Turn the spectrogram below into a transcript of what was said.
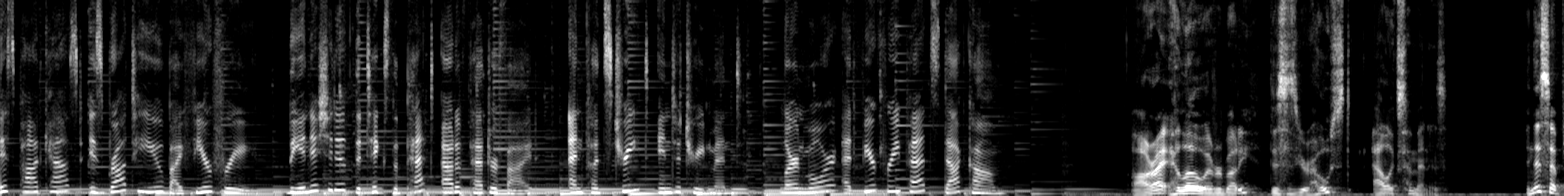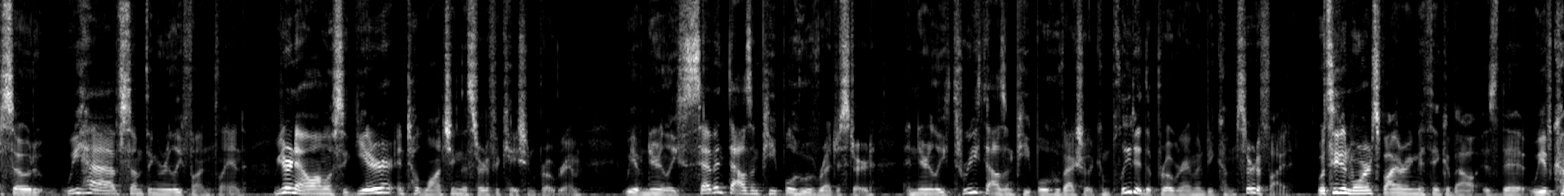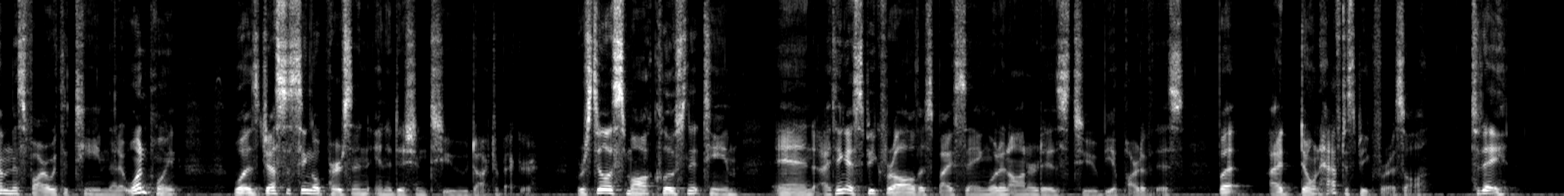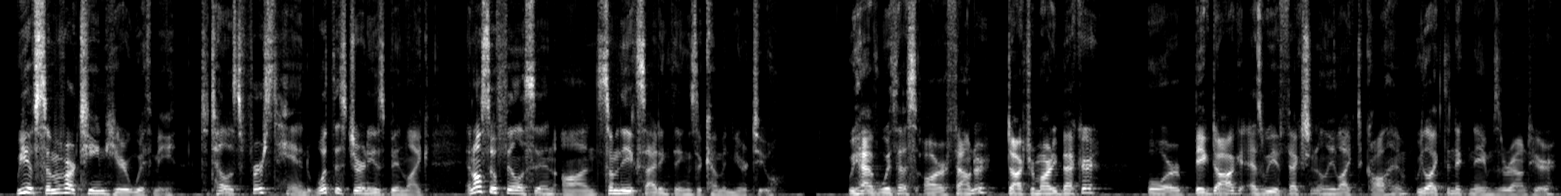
This podcast is brought to you by Fear Free, the initiative that takes the pet out of petrified and puts treat into treatment. Learn more at fearfreepets.com. All right, hello everybody. This is your host, Alex Jimenez. In this episode, we have something really fun planned. We are now almost a year into launching the certification program. We have nearly 7,000 people who have registered and nearly 3,000 people who've actually completed the program and become certified. What's even more inspiring to think about is that we've come this far with a team that at one point was just a single person in addition to Dr. Becker. We're still a small, close knit team, and I think I speak for all of us by saying what an honor it is to be a part of this. But I don't have to speak for us all. Today, we have some of our team here with me to tell us firsthand what this journey has been like and also fill us in on some of the exciting things that come in year two. We have with us our founder, Dr. Marty Becker, or Big Dog, as we affectionately like to call him. We like the nicknames around here,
